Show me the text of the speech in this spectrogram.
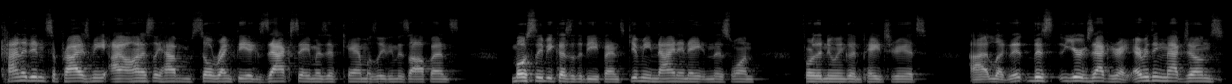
kind of didn't surprise me. I honestly have him still ranked the exact same as if Cam was leading this offense, mostly because of the defense. Give me nine and eight in this one for the New England Patriots. Uh, look, this you're exactly right. Everything Mac Jones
